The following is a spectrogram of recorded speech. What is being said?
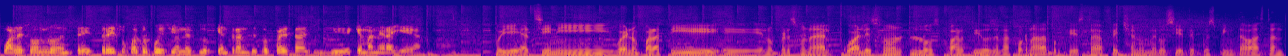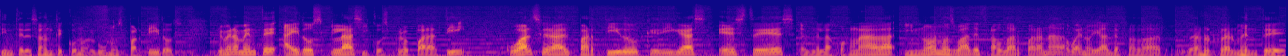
cuáles son los entre tres o cuatro posiciones los que entran de sorpresa y de qué manera llegan. Oye, Atsin, y bueno, para ti, eh, en lo personal, ¿cuáles son los partidos de la jornada? Porque esta fecha número 7 pues pinta bastante interesante con algunos partidos. Primeramente hay dos clásicos, pero para ti, ¿cuál será el partido que digas, este es el de la jornada y no nos va a defraudar para nada? Bueno, ya el defraudar realmente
